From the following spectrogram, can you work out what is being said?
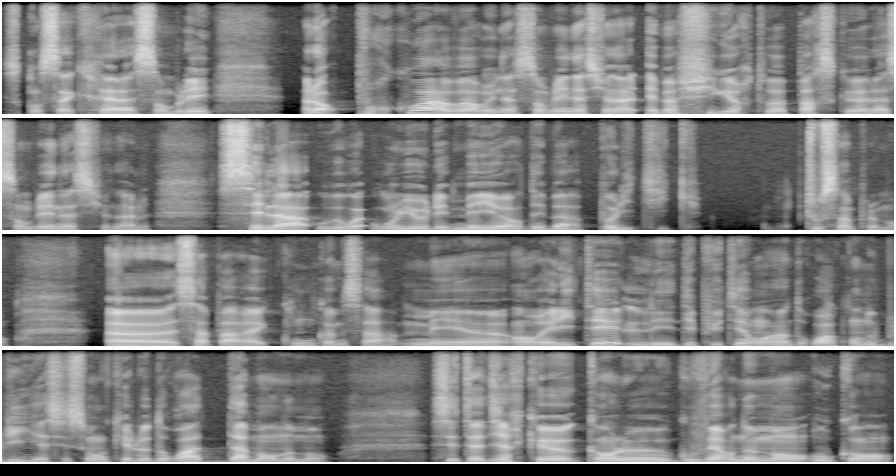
se consacrer à l'Assemblée. Alors pourquoi avoir une Assemblée nationale? Eh bien, figure-toi parce que à l'Assemblée nationale, c'est là où ont lieu les meilleurs débats politiques, tout simplement. Euh, ça paraît con comme ça, mais euh, en réalité, les députés ont un droit qu'on oublie assez souvent, qui est le droit d'amendement. C'est-à-dire que quand le gouvernement ou quand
